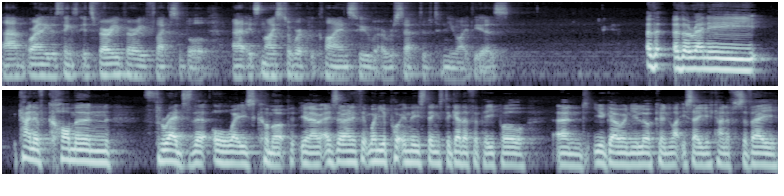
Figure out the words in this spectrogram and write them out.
um, or any of those things. It's very, very flexible. Uh, it's nice to work with clients who are receptive to new ideas. Are there, are there any kind of common threads that always come up? You know, is there anything when you're putting these things together for people and you go and you look and, like you say, you kind of survey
